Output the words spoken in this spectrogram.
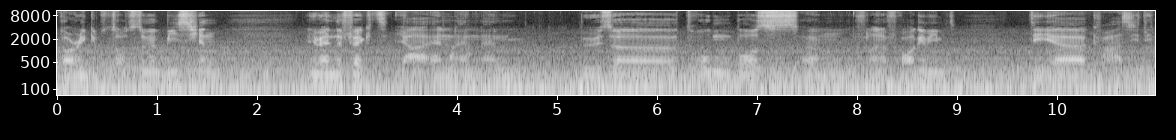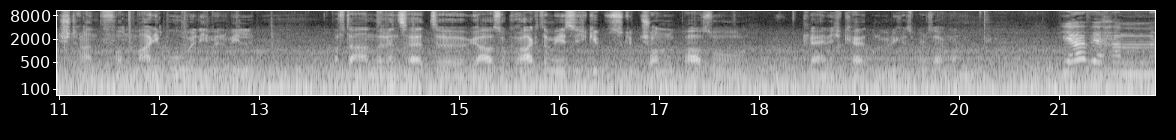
Story gibt es trotzdem ein bisschen. Im Endeffekt, ja, ein, ein, ein böser Drogenboss ähm, von einer Frau gemimt, der quasi den Strand von Malibu übernehmen will. Auf der anderen Seite, ja, so charaktermäßig gibt es schon ein paar so Kleinigkeiten, würde ich jetzt mal sagen. Ja, wir haben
